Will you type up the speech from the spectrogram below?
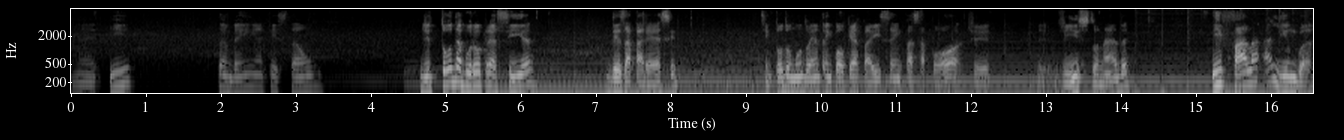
Né? E também a questão de toda a burocracia desaparece. Assim, todo mundo entra em qualquer país sem passaporte, visto, nada, e fala a língua.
